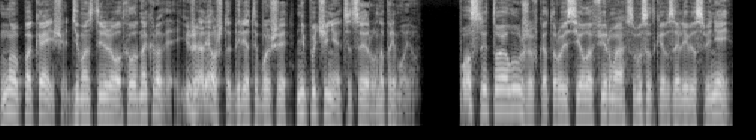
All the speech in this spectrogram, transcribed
Но пока еще демонстрировал хладнокровие и жалел, что береты больше не подчиняются ЦРУ напрямую. После той лужи, в которую села фирма с высадкой в заливе свиней,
